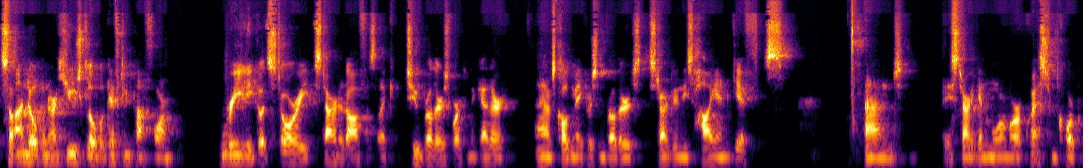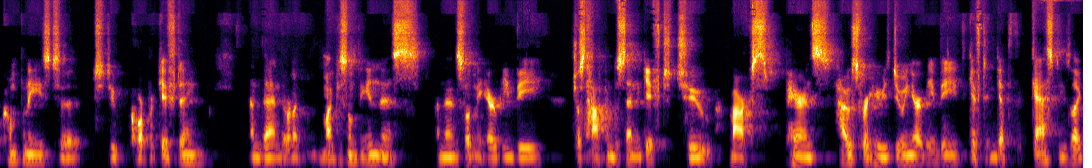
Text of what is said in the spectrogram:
So And Open are a huge global gifting platform. Mm. Really good story. Started off as like two brothers working together. And it was called Makers and Brothers. Started doing these high end gifts. And they started getting more and more requests from corporate companies to, to do corporate gifting. And then they were like, might be something in this. And then suddenly Airbnb just happened to send a gift to Mark's parents' house where he was doing Airbnb. The gift didn't get to the guest. He's like,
